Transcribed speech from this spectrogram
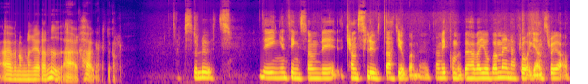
även om den redan nu är högaktuell. Absolut. Det är ingenting som vi kan sluta att jobba med, utan vi kommer behöva jobba med den här frågan, tror jag,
